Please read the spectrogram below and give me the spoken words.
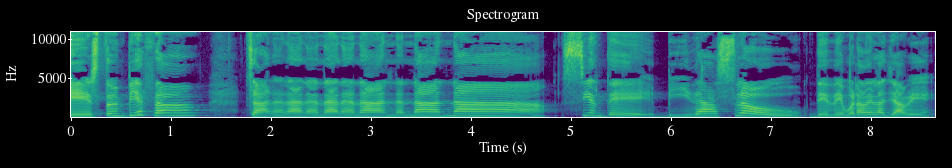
Esto empieza. Siente vida slow de Débora de la Llave.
